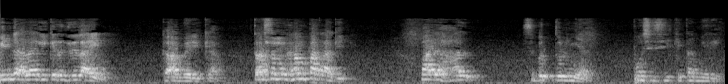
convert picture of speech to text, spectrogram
Pindah lagi ke negeri lain, ke Amerika, terasa menghampar lagi. Padahal sebetulnya posisi kita mirip.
